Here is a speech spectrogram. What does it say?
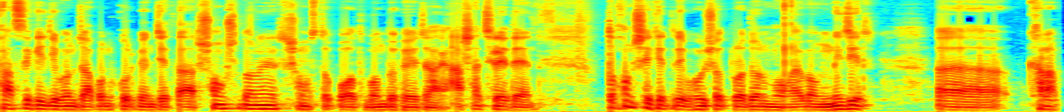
ফাঁসিকে জীবন যাপন করবেন যে তার সংশোধনের সমস্ত পথ বন্ধ হয়ে যায়, আশা ছেড়ে দেন, তখন সেক্ষেত্রে ভবিষ্যৎ প্রজন্ম এবং নিজের খারাপ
